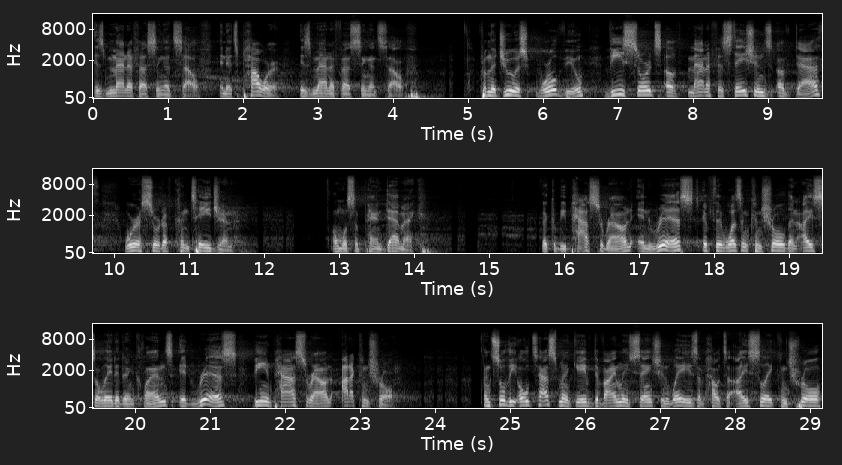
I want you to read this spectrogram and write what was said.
is manifesting itself, and its power is manifesting itself. From the Jewish worldview, these sorts of manifestations of death were a sort of contagion, almost a pandemic that could be passed around and risked, if it wasn't controlled and isolated and cleansed, it risks being passed around out of control. And so the Old Testament gave divinely sanctioned ways of how to isolate, control,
